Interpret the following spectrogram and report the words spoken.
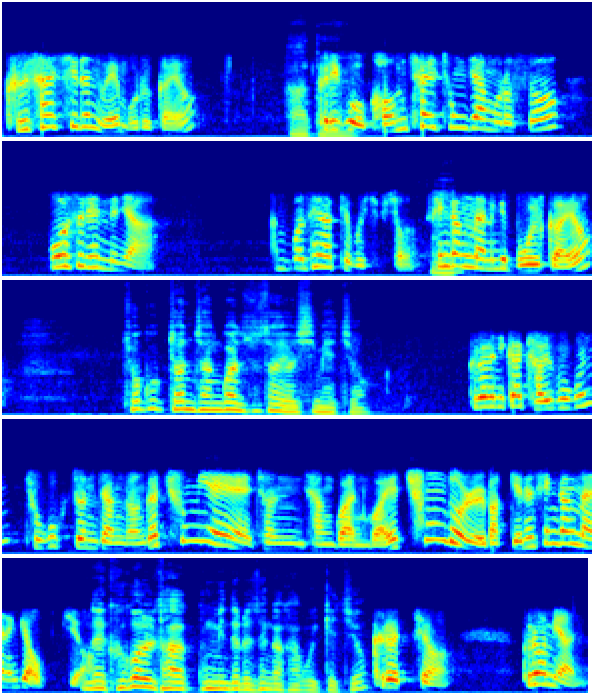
그 사실은 왜 모를까요? 아, 네. 그리고 검찰총장으로서 무엇을 했느냐 한번 생각해 보십시오. 예. 생각나는 게 뭘까요? 조국 전 장관 수사 열심히 했죠. 그러니까 결국은 조국 전 장관과 추미애 전 장관과의 충돌밖에는 생각나는 게 없죠. 네, 그걸 다 국민들은 생각하고 있겠죠. 그렇죠. 그러면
